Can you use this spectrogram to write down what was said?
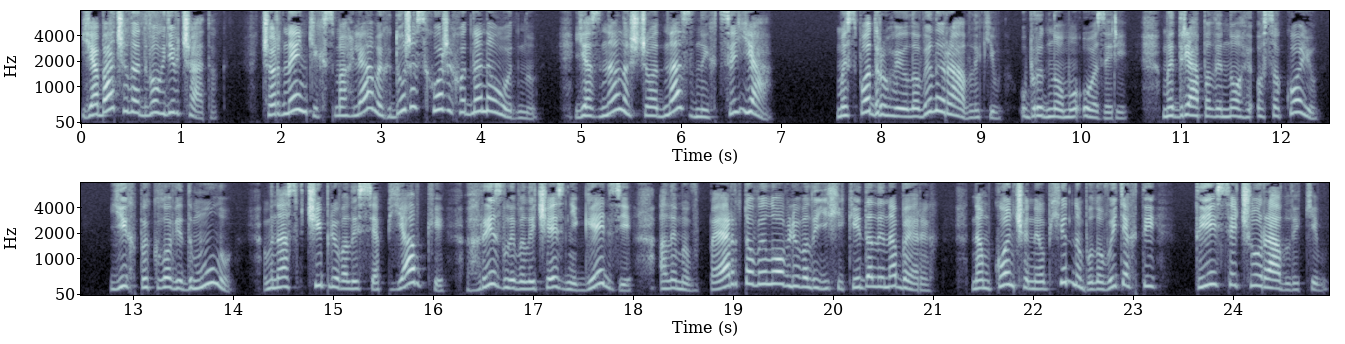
Я бачила двох дівчаток, чорненьких, смаглявих, дуже схожих одна на одну. Я знала, що одна з них це я. Ми з подругою ловили равликів у брудному озері. Ми дряпали ноги осокою, їх пекло від мулу, в нас вчіплювалися п'явки, гризли величезні гедзі, але ми вперто виловлювали їх і кидали на берег. Нам конче необхідно було витягти тисячу равликів.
